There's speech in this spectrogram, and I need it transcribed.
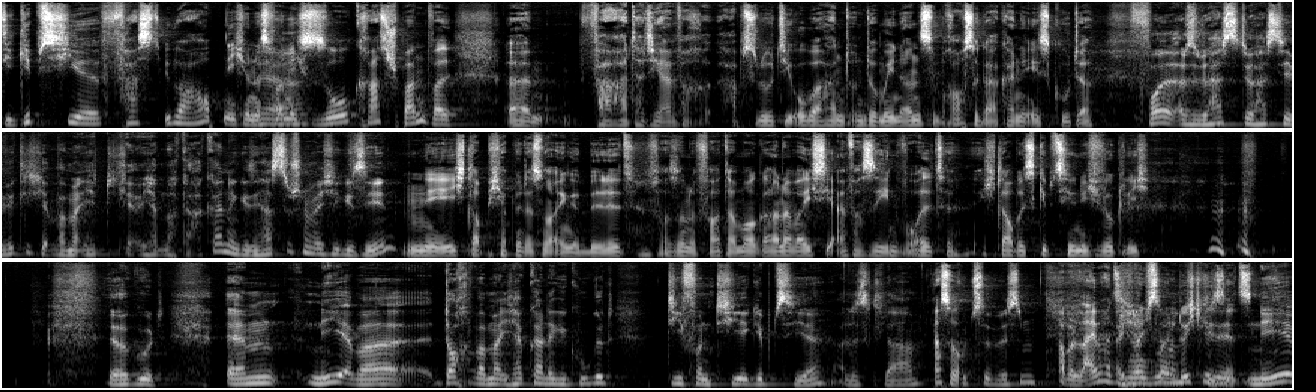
die gibt's hier fast überhaupt nicht. Und das Ja. fand ich so krass spannend, weil ähm, Fahrrad hat hier einfach absolut die Oberhand und Dominanz. Du brauchst du gar keine E-Scooter. Voll, also du hast, du hast hier wirklich, weil man, ich, ich habe noch gar keine gesehen. Hast du schon welche gesehen? Nee, ich glaube, ich habe mir das nur eingebildet. Das war so eine Fata Morgana, weil ich sie einfach sehen wollte. Ich glaube, es gibt's hier nicht wirklich. Ja, gut. Ähm, nee, aber doch, weil man, ich habe gerade gegoogelt, die von Tier gibt's hier, alles klar. Ach so. Gut zu wissen. Aber Leim hat sich Ich noch hab's nicht mal noch durchgesetzt. Nee,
